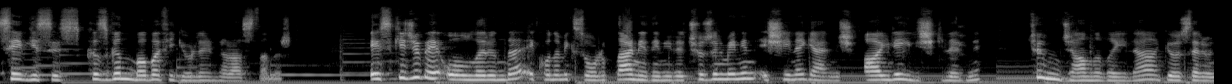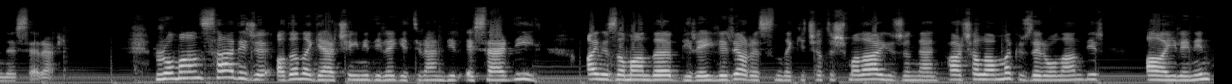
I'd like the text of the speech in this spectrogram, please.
sevgisiz, kızgın baba figürlerine rastlanır. Eskici ve oğullarında ekonomik zorluklar nedeniyle çözülmenin eşiğine gelmiş aile ilişkilerini tüm canlılığıyla gözler önüne serer. Roman sadece Adana gerçeğini dile getiren bir eser değil, aynı zamanda bireyleri arasındaki çatışmalar yüzünden parçalanmak üzere olan bir ailenin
